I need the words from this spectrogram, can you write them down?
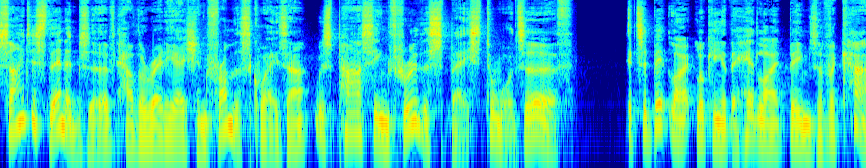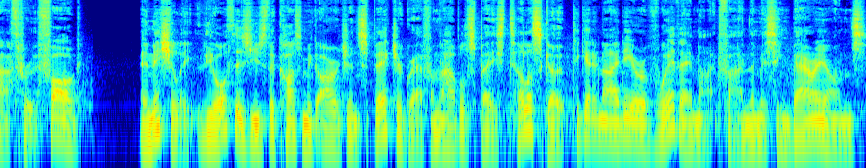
Scientists then observed how the radiation from this quasar was passing through the space towards Earth. It's a bit like looking at the headlight beams of a car through fog. Initially, the authors used the cosmic origin spectrograph from the Hubble Space Telescope to get an idea of where they might find the missing baryons.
